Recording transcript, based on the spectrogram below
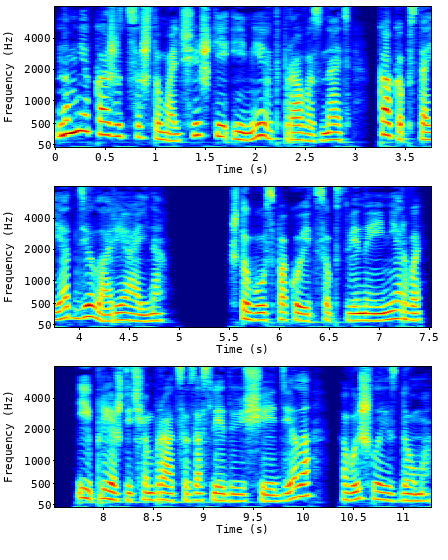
но мне кажется, что мальчишки имеют право знать, как обстоят дела реально. Чтобы успокоить собственные нервы, и прежде чем браться за следующее дело, вышла из дома.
